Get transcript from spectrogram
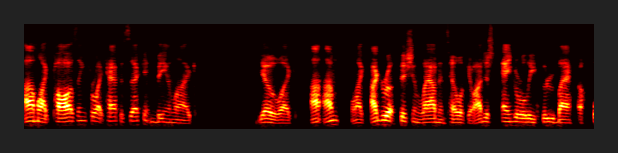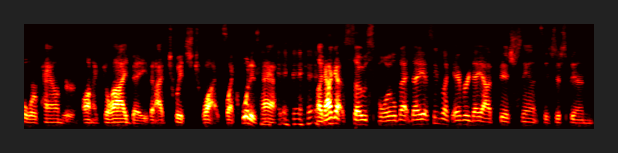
I'm like pausing for like half a second and being like, yo, like I, am like I grew up fishing Loudon and Tellico. I just angrily threw back a four pounder on a glide bait that I twitched twice. Like what is happening? like I got so spoiled that day. It seems like every day I've fished since it's just been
